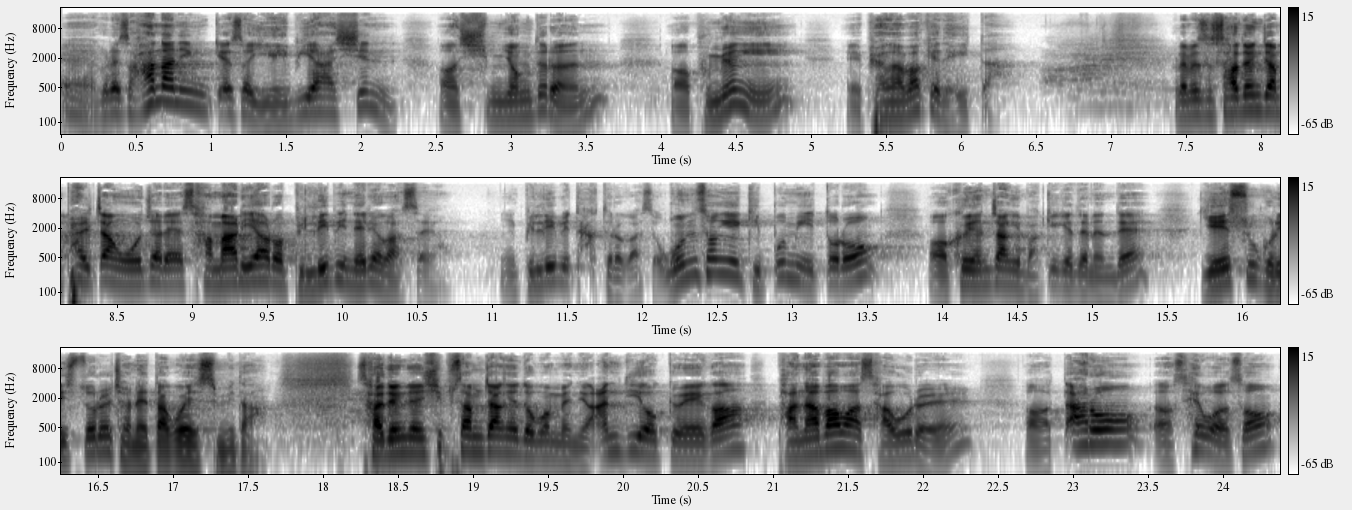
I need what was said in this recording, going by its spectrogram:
예, 그래서 하나님께서 예비하신 어, 심령들은 어, 분명히 예, 변화받게 돼 있다. 그러면서 사도행전 8장 5절에 사마리아로 빌립이 내려갔어요. 빌립이 딱 들어갔어요. 온 성의 기쁨이 있도록 어, 그 현장이 바뀌게 되는데 예수 그리스도를 전했다고 했습니다. 사도행전 13장에도 보면요. 안디옥 교회가 바나바와 사울을 어, 따로 어, 세워서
